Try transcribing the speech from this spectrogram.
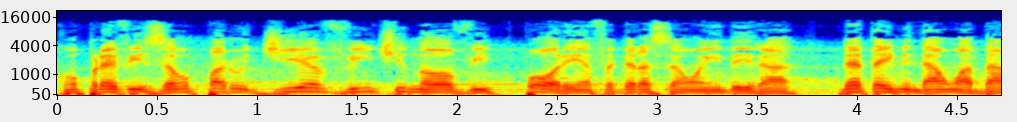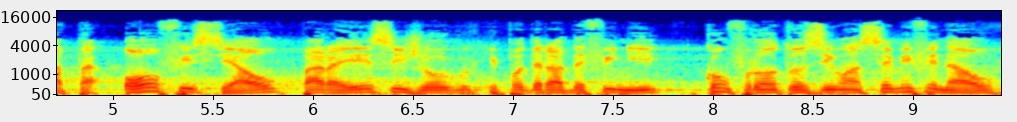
com previsão para o dia 29, porém a federação ainda irá determinar uma data oficial para esse jogo que poderá definir confrontos e uma semifinal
